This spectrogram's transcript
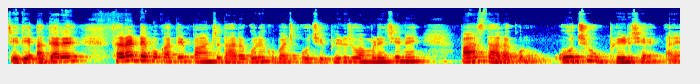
જેથી અત્યારે થરાદ ડેપો ખાતે પાંચ ધારકોને ખૂબ જ ઓછી ભીડ જોવા મળે છે ને પાંચ ધારકોનું ઓછું ભીડ છે. અને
